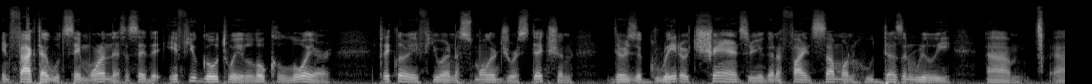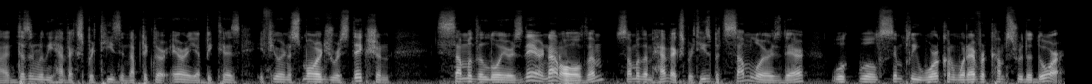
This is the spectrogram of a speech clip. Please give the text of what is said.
In fact, I would say more on this. I say that if you go to a local lawyer, particularly if you're in a smaller jurisdiction, there's a greater chance that you're going to find someone who doesn't really um, uh, doesn't really have expertise in that particular area. Because if you're in a smaller jurisdiction, some of the lawyers there, not all of them, some of them have expertise, but some lawyers there will will simply work on whatever comes through the door.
